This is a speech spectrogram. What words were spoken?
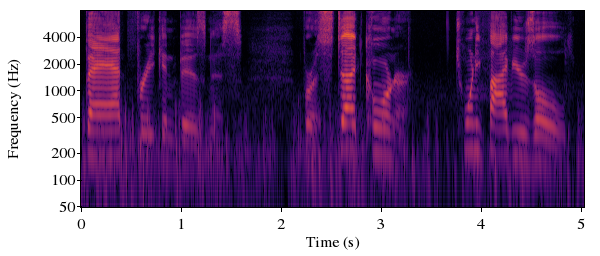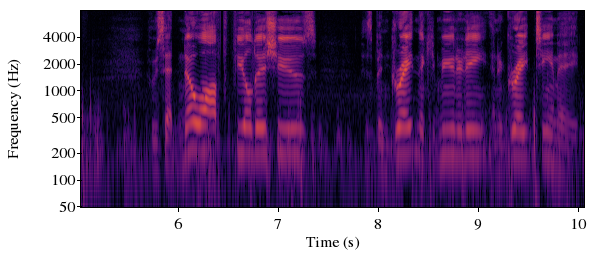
Bad freaking business for a stud corner, 25 years old, who's had no off the field issues, has been great in the community, and a great teammate.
